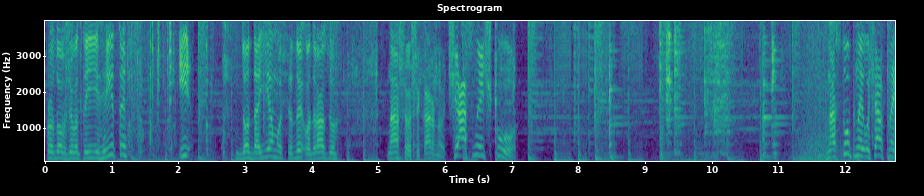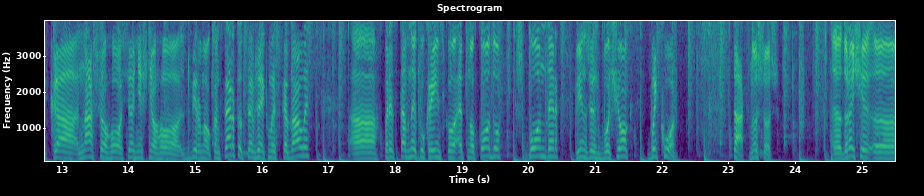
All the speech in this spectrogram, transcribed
продовжувати її гріти і додаємо сюди одразу нашого шикарного часничку. Наступний учасник е, нашого сьогоднішнього збірного концерту це вже, як ми сказали, е, представник українського етнокоду, шпондер, він же ж бочок, бекон. Так, ну що ж, До речі, е,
